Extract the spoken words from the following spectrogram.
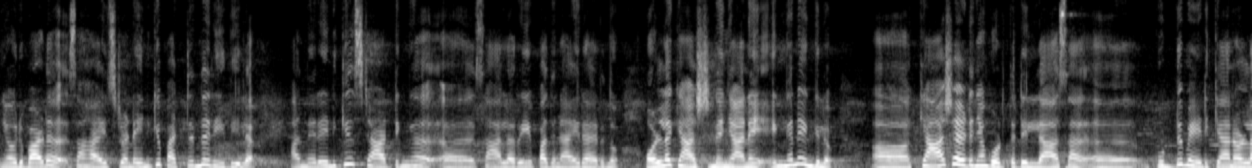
ഞാൻ ഒരുപാട് സഹായിച്ചിട്ടുണ്ട്. എനിക്ക് പറ്റുന്ന രീതിയിൽ. അന്നേരം എനിക്ക് സ്റ്റാർട്ടിങ് സാലറി പതിനായിരം ആയിരുന്നു. ഉള്ള ക്യാഷിന് ഞാൻ എങ്ങനെയെങ്കിലും ക്യാഷായിട്ട് ഞാൻ കൊടുത്തിട്ടില്ല. ഫുഡ് മേടിക്കാനുള്ള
